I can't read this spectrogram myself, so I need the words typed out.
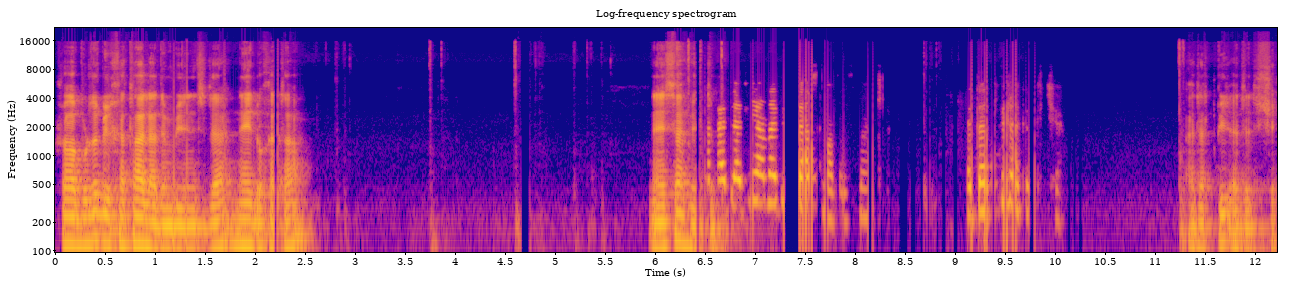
Uşaqlar burada bir xəta elədim birincidə. Neydi o xəta? Nəyi səhv etdim? Ədədin yanına bir yazmadınız məncə. Ədəd 1, ədəd 2. Ədəd 1, ədəd 2.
